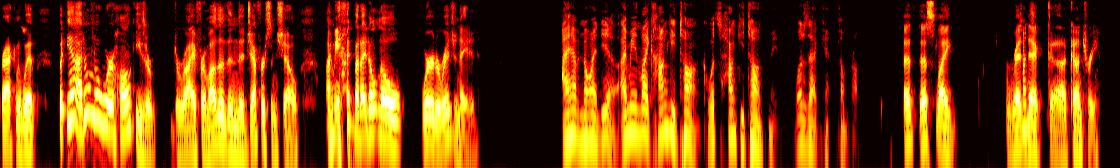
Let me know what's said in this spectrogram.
cracking the whip. But yeah, I don't know where honkies are derived from, other than the Jefferson Show. I mean, but I don't know where it originated. I have no idea. I mean, like honky tonk. What's honky tonk mean? What does that come from? That, that's like redneck uh, country.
